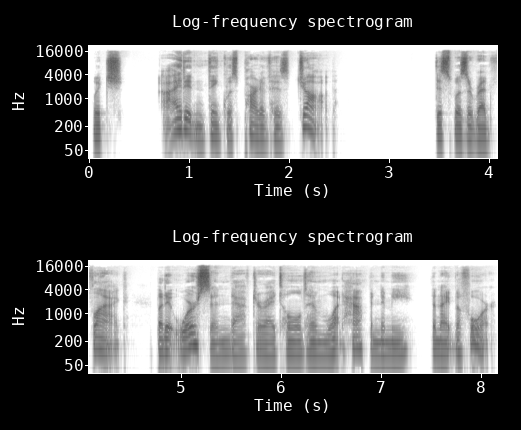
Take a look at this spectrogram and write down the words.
which I didn't think was part of his job. This was a red flag, but it worsened after I told him what happened to me the night before.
